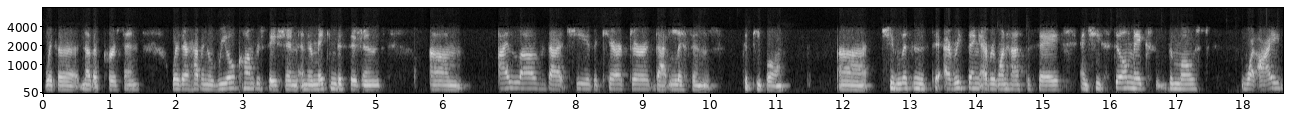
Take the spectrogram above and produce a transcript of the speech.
with a, another person where they're having a real conversation and they're making decisions um, i love that she is a character that listens to people uh, she listens to everything everyone has to say and she still makes the most what i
